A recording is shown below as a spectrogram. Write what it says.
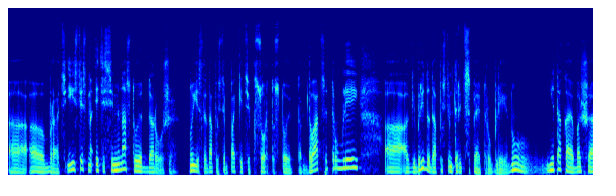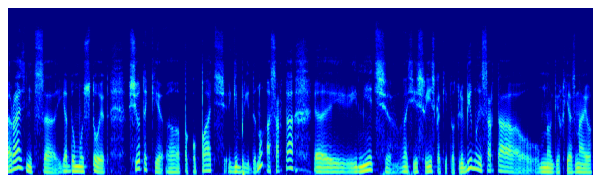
а, а, брать. И, естественно, эти семена стоят дороже. Ну, если, допустим, пакетик сорта стоит там, 20 рублей, а гибрида, допустим, 35 рублей. Ну, не такая большая разница. Я думаю, стоит все-таки э, покупать гибриды. Ну, а сорта э, иметь, знаете, есть, есть какие-то вот любимые сорта у многих. Я знаю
